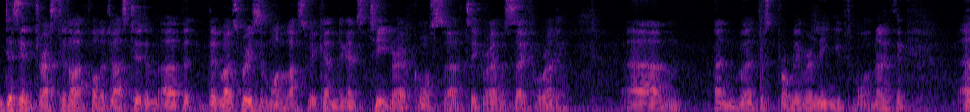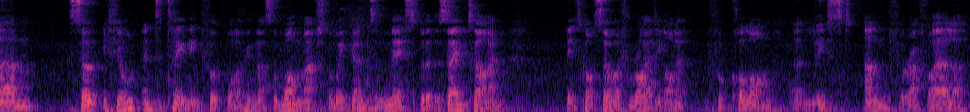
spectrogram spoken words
disinterested. I apologise to them. Uh, but the most recent one last weekend against Tigre, of course, uh, Tigre was safe already. Um, and were just probably relieved more than anything. Um, so if you're entertaining football, I think that's the one match the weekend to miss. But at the same time, it's got so much riding on it for Colon at least, and for Rafaela.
